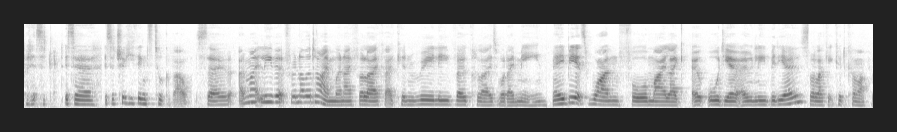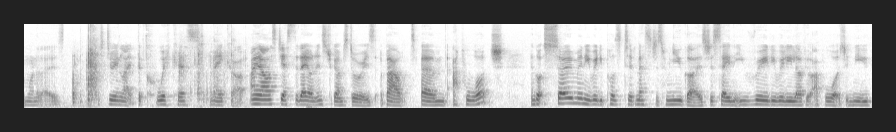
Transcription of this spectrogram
but it's a it's a it's a tricky thing to talk about. So i might leave it for another time when i feel like i can really vocalize what i mean. Maybe it's one for my like audio only videos. Or like it could come up in one of those. Just doing like the quickest makeup. I asked yesterday on instagram stories about um, the apple watch and got so many really positive messages from you guys just saying that you really really love your apple watch and you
